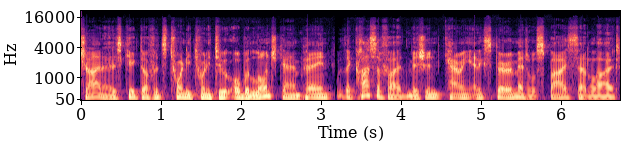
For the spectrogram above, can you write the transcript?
China has kicked off its 2022 orbital launch campaign with a classified mission carrying an experimental spy satellite.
